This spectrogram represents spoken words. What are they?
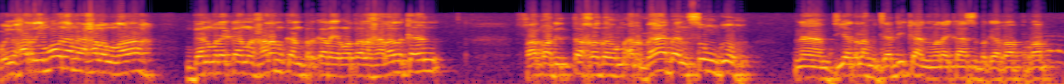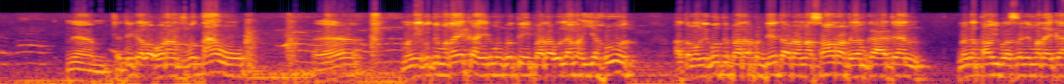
Wa yuharrimuna ma halallah. Dan mereka mengharamkan perkara yang Allah Taala halalkan. Faqad ittakhadhum arbaban sungguh. Nah dia telah menjadikan mereka sebagai rabb-rabb. Nah jadi kalau orang tersebut tahu ya, mengikuti mereka itu mengikuti para ulama Yahud atau mengikuti para pendeta orang Nasara dalam keadaan mengetahui bahwasanya mereka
